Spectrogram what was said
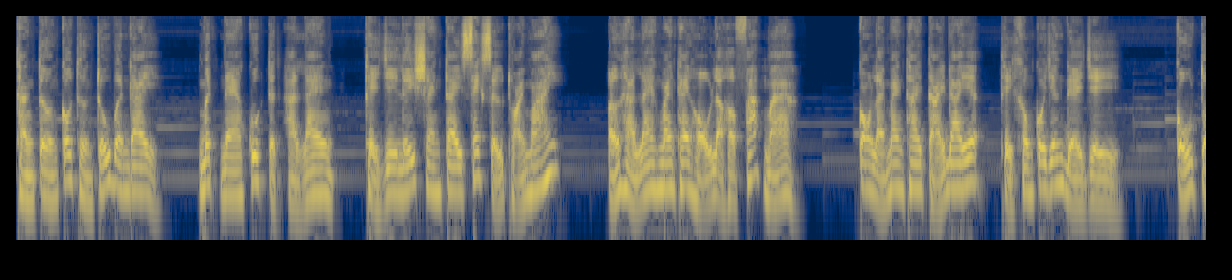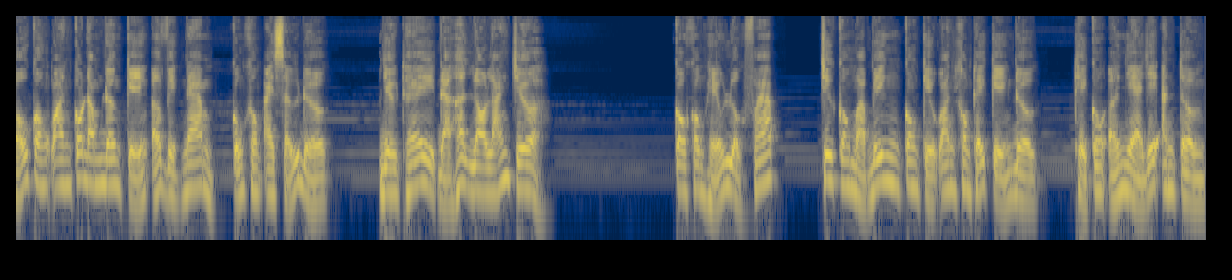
Thằng Tường có thường trú bên đây, Mít Na quốc tịch Hà Lan thì di lý sang Tây xét xử thoải mái. Ở Hà Lan mang thai hộ là hợp pháp mà. Con lại mang thai tại đây thì không có vấn đề gì. Cụ tổ con oanh có đâm đơn kiện ở Việt Nam cũng không ai xử được. Như thế đã hết lo lắng chưa? Con không hiểu luật pháp, chứ con mà biết con Kiều Oanh không thể kiện được, thì con ở nhà với anh Tường,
